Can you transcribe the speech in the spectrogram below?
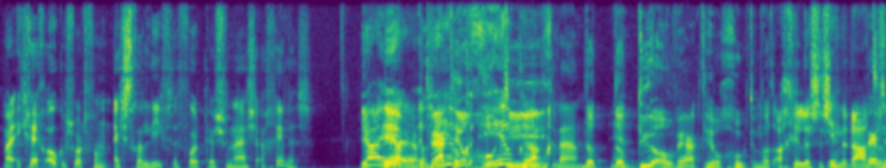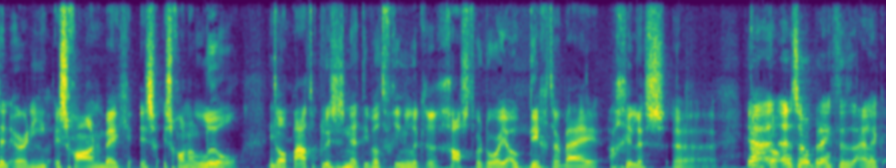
maar ik kreeg ook een soort van extra liefde voor het personage Achilles. Ja, ja, Ja, ja. het werkt heel, heel, goed. heel die, knap gedaan. Dat, dat Ja. duo werkt heel goed. Omdat Achilles dus Ja, inderdaad... Bert een- en Ernie. Is gewoon een beetje... Is, is gewoon een lul. Terwijl Patroclus is net die wat vriendelijkere gast... waardoor je ook dichter bij Achilles kan Ja, en, zo brengt het uiteindelijk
